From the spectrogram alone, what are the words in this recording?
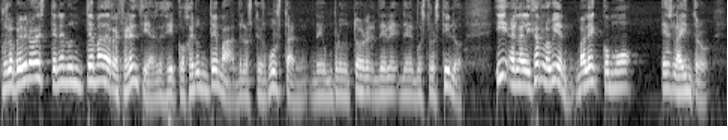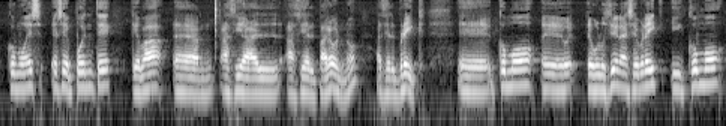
Pues lo primero es tener un tema de referencia, es decir, coger un tema de los que os gustan, de un productor de, de vuestro estilo, y analizarlo bien, ¿vale? Como es la intro cómo es ese puente que va eh, hacia, el, hacia el parón, ¿no? hacia el break. Eh, cómo eh, evoluciona ese break y cómo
